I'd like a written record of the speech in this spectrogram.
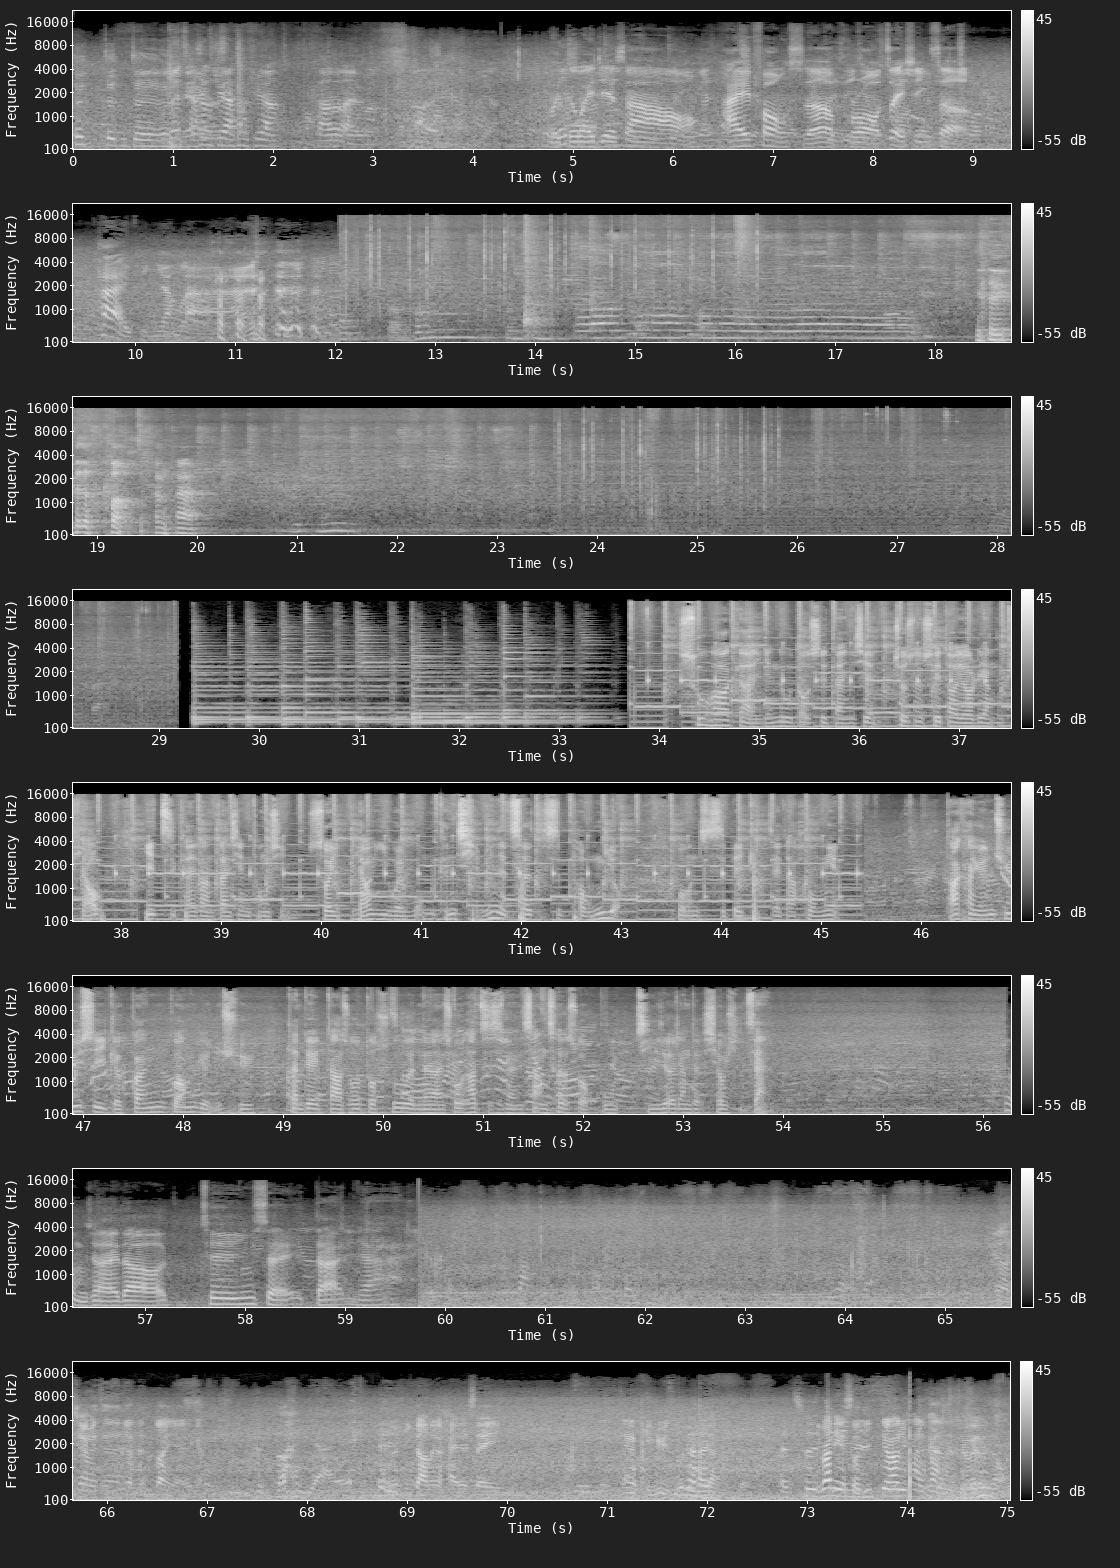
噔噔噔。上去啊，上去啊！大家都来了吗？为各位介绍 iPhone 十二 Pro 最新色太平洋蓝。有一个夸张啊！苏花改沿路都是单线，就算隧道有两条，也只开放单线通行。所以不要以为我们跟前面的车子是朋友，我们只是被卡在它后面。打卡园区是一个观光园区，但对大多数人来说，它只是能上厕所补给热量的休息站。我们现在来到清水断崖。没有，下面真的就很断崖的感觉。很断崖哎，我们听到那个海的声音，那个频率是不一样的。很刺激。你把你的手机掉下去看看，就会有那种。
